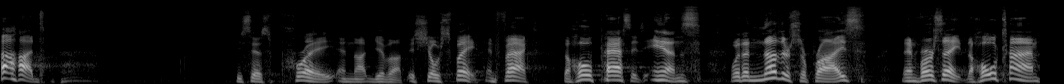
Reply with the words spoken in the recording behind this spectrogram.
God. He says, pray and not give up. It shows faith. In fact, the whole passage ends with another surprise in verse 8. The whole time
